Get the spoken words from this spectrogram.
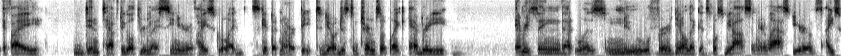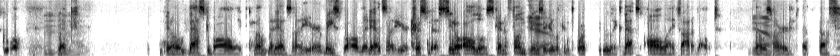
if I didn't have to go through my senior year of high school, I'd skip it in a heartbeat. You know, just in terms of like every everything that was new for you know, like it's supposed to be awesome your last year of high school, mm-hmm. like you know, basketball. Like, well, my dad's not here. Baseball, my dad's not here. Christmas, you know, all those kind of fun things yeah. that you're looking forward to. Like that's all I thought about. Yeah. That was hard. That's tough.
